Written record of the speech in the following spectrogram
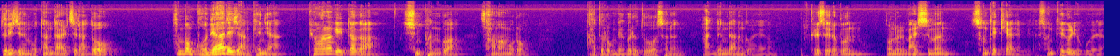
드리지는 못한다 할지라도 한번 권해야 되지 않겠냐. 평안하게 있다가 심판과 사망으로 가도록 내버려 두어서는 안 된다는 거예요. 그래서 여러분, 오늘 말씀은 선택해야 됩니다. 선택을 요구해요.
